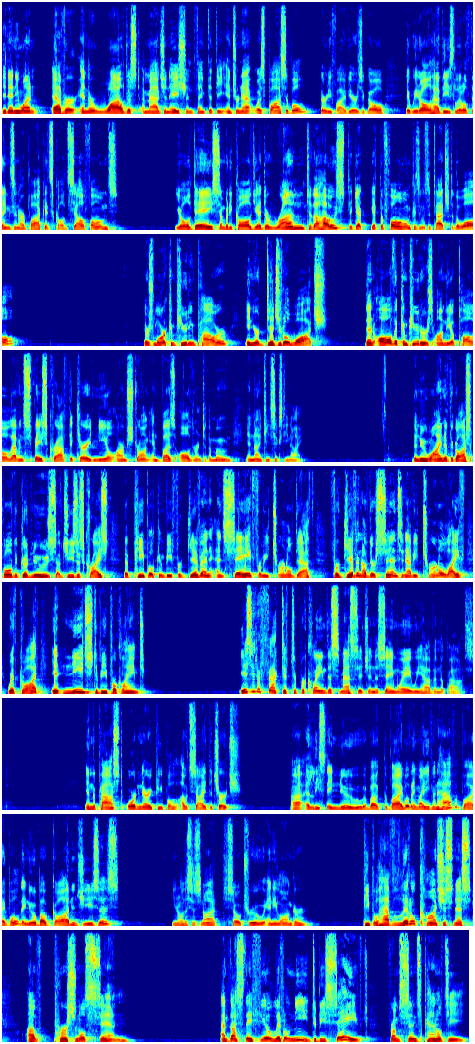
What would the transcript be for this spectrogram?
Did anyone ever, in their wildest imagination, think that the internet was possible 35 years ago? That we'd all have these little things in our pockets called cell phones? The old days, somebody called, you had to run to the house to get, get the phone because it was attached to the wall. There's more computing power in your digital watch than all the computers on the Apollo 11 spacecraft that carried Neil Armstrong and Buzz Aldrin to the moon in 1969. The new wine of the gospel, the good news of Jesus Christ, that people can be forgiven and saved from eternal death, forgiven of their sins, and have eternal life with God, it needs to be proclaimed. Is it effective to proclaim this message in the same way we have in the past? In the past, ordinary people outside the church, uh, at least they knew about the Bible. They might even have a Bible. They knew about God and Jesus. You know, this is not so true any longer. People have little consciousness of personal sin and thus they feel little need to be saved from sin's penalty.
